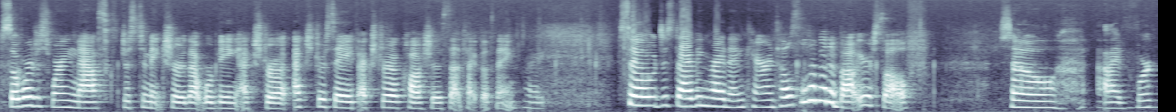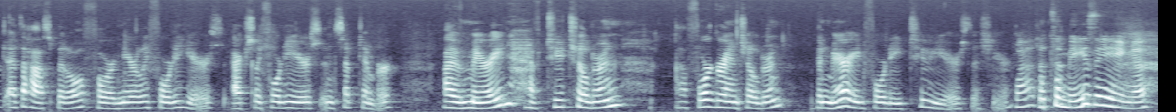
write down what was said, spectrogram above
So we're just wearing masks just to make sure that we're being extra extra safe, extra cautious, that type of thing. Right. So just diving right in, Karen, tell us a little bit about yourself. So I've worked at the hospital for nearly 40 years, actually 40 years in September. I'm married, have two children, uh, four grandchildren. I've Been married 42 years this year. Wow, that's amazing.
